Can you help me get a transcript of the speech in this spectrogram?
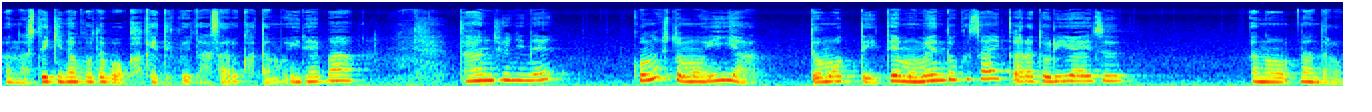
あの素敵な言葉をかけてくださる方もいれば単純にねこの人もういいやって思っていてもう面倒くさいからとりあえずあのなんだろう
